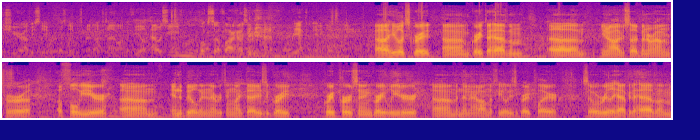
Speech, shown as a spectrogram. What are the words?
last year, obviously wasn't able to spend enough time on the field. How has he looked so far? How's he kind of reacclimating to everything? Uh, he looks great. Um, great to have him. Um, you know, obviously I've been around him for a, a full year um, in the building and everything like that. He's a great, great person, great leader, um, and then out on the field, he's a great player. So we're really happy to have him.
